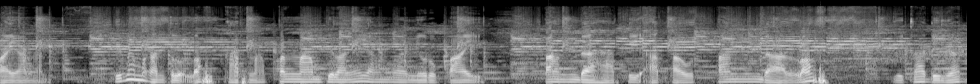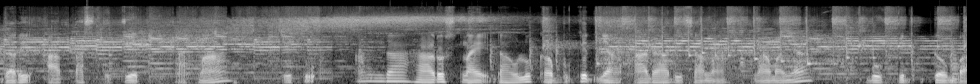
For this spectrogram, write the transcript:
Payangan. Dinamakan Teluk Love karena penampilannya yang menyerupai tanda hati atau tanda love jika dilihat dari atas bukit karena itu anda harus naik dahulu ke bukit yang ada di sana. Namanya Bukit Domba.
